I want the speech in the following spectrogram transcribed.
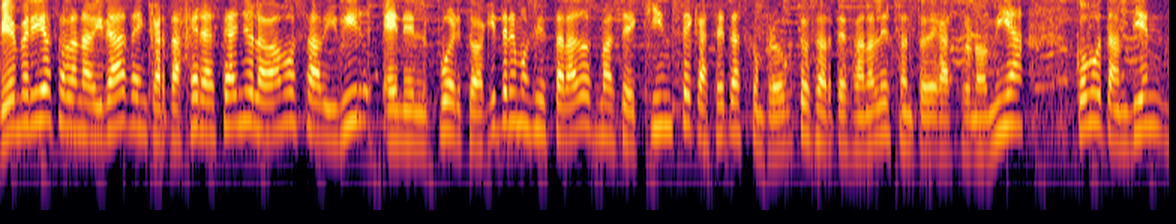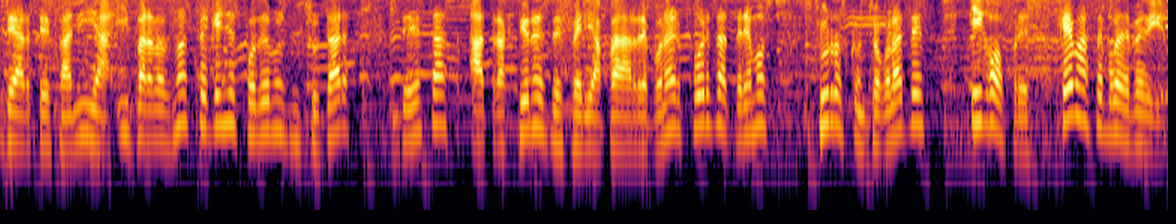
Bienvenidos a la Navidad en Cartagena. Este año la vamos a vivir en el puerto. Aquí tenemos instalados más de 15 casetas con productos artesanales, tanto de gastronomía como también de artesanía. Y para los más pequeños podemos disfrutar de estas atracciones de feria. Para reponer fuerza tenemos churros con chocolates y gofres. ¿Qué más se puede pedir?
